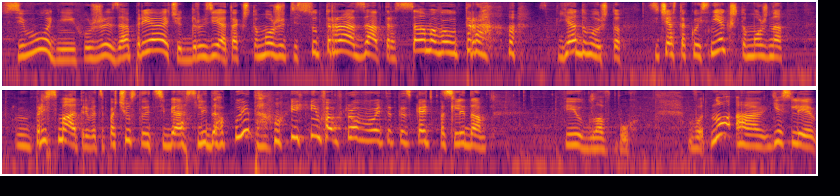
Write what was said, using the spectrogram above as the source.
сегодня их уже запрячут, друзья, так что можете с утра, завтра, с самого утра. Я думаю, что сейчас такой снег, что можно присматриваться, почувствовать себя следопытом и попробовать отыскать по следам фею главбух. Вот. Ну, а если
